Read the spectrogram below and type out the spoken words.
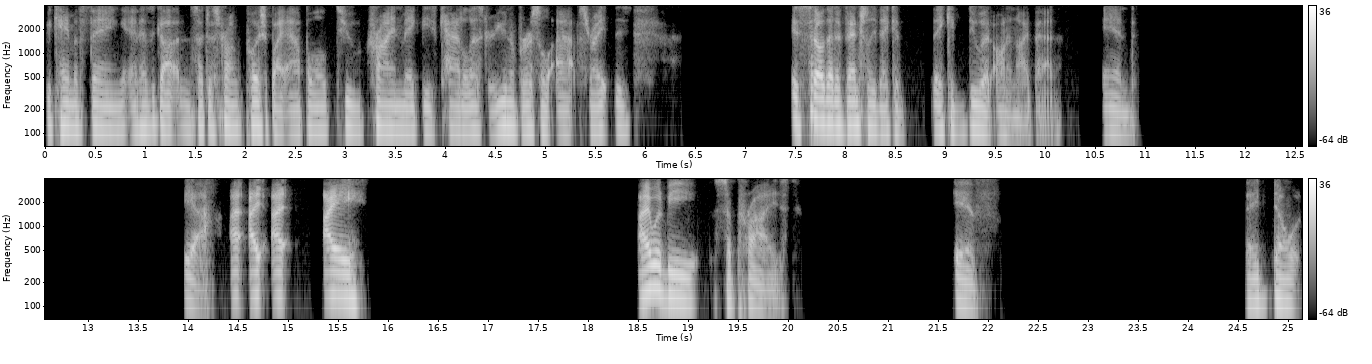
became a thing and has gotten such a strong push by Apple to try and make these catalyst or universal apps, right? Is is so that eventually they could they could do it on an iPad. And yeah, I I I I, would be surprised if they don't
